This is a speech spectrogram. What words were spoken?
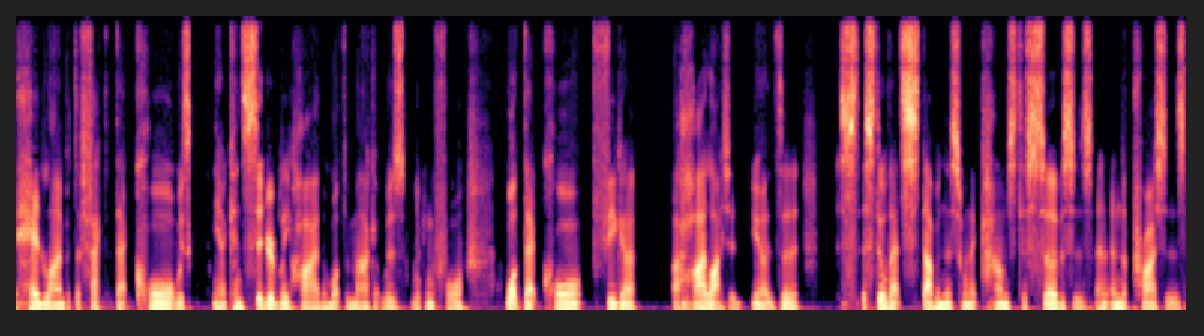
headline, but the fact that that core was you know, considerably higher than what the market was looking for. What that core figure uh, highlighted, you know, the still that stubbornness when it comes to services and, and the prices.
